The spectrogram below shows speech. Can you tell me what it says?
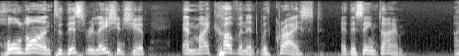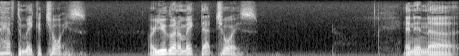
hold on to this relationship and my covenant with Christ at the same time. I have to make a choice. Are you going to make that choice? And in uh,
